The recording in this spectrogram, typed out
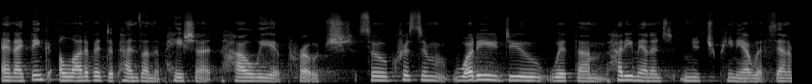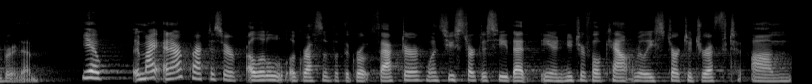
and I think a lot of it depends on the patient, how we approach. So, Kristen, what do you do with, um, how do you manage neutropenia with zanubrutinib? Yeah, in, my, in our practice, we're a little aggressive with the growth factor. Once you start to see that you know, neutrophil count really start to drift um,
